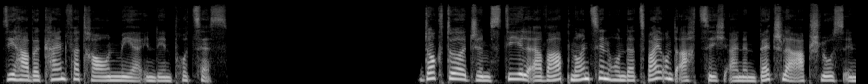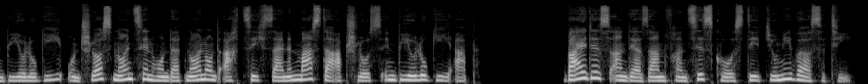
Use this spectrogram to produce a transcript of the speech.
sie habe kein Vertrauen mehr in den Prozess. Dr. Jim Steele erwarb 1982 einen Bachelorabschluss in Biologie und schloss 1989 seinen Masterabschluss in Biologie ab. Beides an der San Francisco State University.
